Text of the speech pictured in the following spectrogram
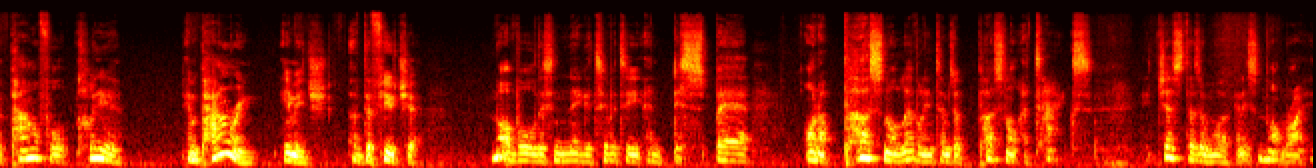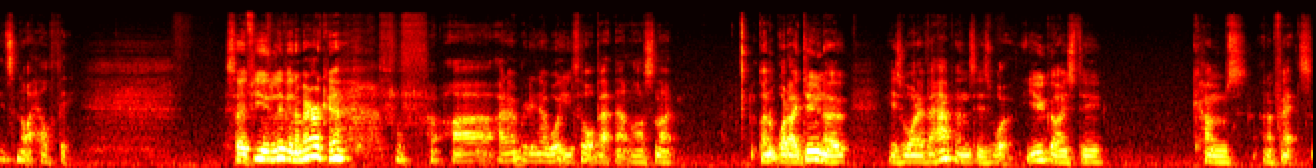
a powerful, clear, empowering image of the future, not of all this negativity and despair on a personal level in terms of personal attacks. It just doesn't work and it's not right, it's not healthy. So if you live in America, uh, I don't really know what you thought about that last night. But what I do know is whatever happens is what you guys do comes and affects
